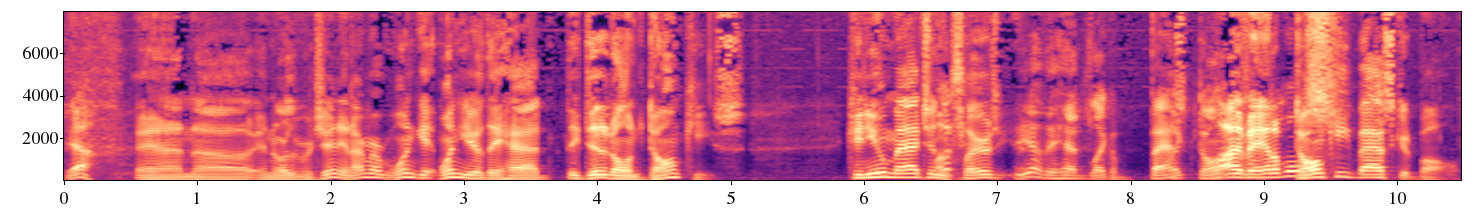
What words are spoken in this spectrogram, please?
Yeah, and uh, in Northern Virginia, and I remember one get one year they had they did it on donkeys. Can you imagine What? the players? Yeah, they had like a bas- Like donkey, live animals? donkey basketball,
